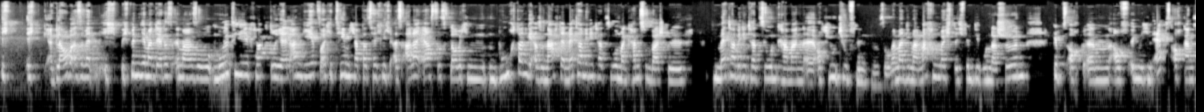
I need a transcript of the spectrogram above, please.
Ich, ich glaube, also wenn ich, ich bin jemand, der das immer so multifaktoriell angeht, solche Themen. Ich habe tatsächlich als allererstes, glaube ich, ein, ein Buch dann, also nach der Meta-Meditation, man kann zum Beispiel die Meta-Meditation kann man äh, auf YouTube finden. So, wenn man die mal machen möchte, ich finde die wunderschön. Gibt's auch ähm, auf irgendwelchen Apps auch ganz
